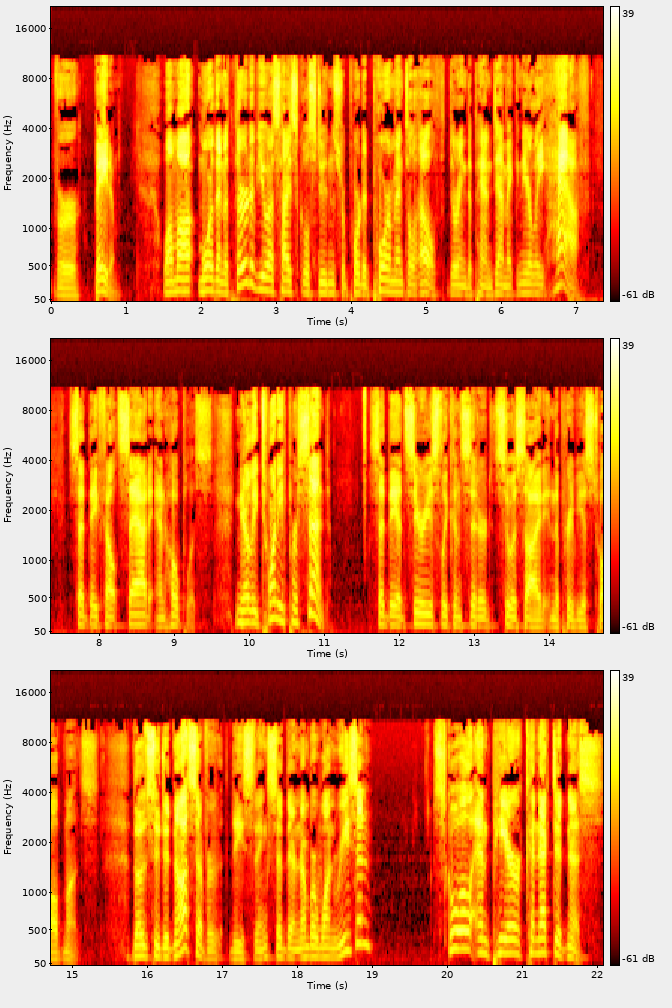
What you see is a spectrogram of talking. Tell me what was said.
verbatim. While more than a third of U.S. high school students reported poor mental health during the pandemic, nearly half said they felt sad and hopeless. Nearly 20% said they had seriously considered suicide in the previous 12 months. Those who did not suffer these things said their number one reason school and peer connectedness.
